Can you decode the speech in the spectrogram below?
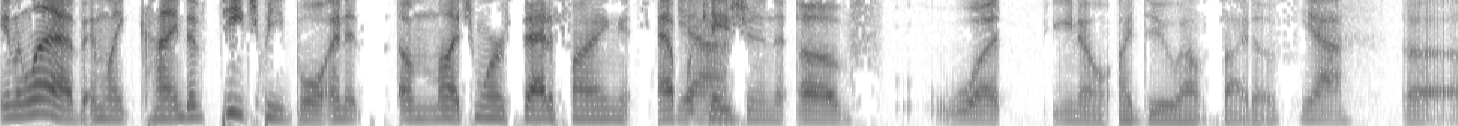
in a lab and like kind of teach people, and it's a much more satisfying application of what you know I do outside of Yeah. uh,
